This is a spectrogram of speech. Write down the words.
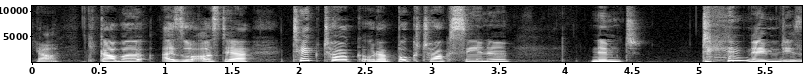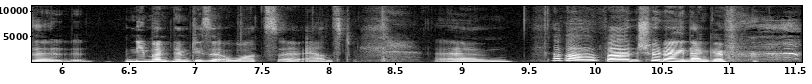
Ja, ich glaube, also aus der TikTok- oder BookTok-Szene nimmt nehmen diese, niemand nimmt diese Awards äh, ernst. Ähm, aber war ein schöner Gedanke.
